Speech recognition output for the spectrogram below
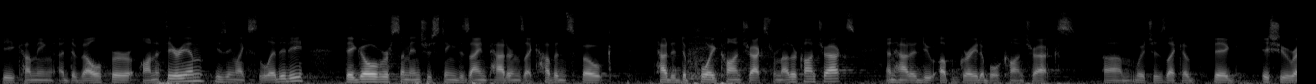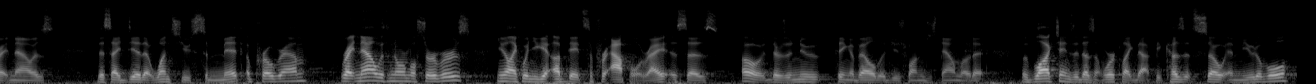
becoming a developer on Ethereum using like Solidity, they go over some interesting design patterns like hub and spoke, how to deploy contracts from other contracts, and how to do upgradable contracts, um, which is like a big issue right now is this idea that once you submit a program, right now with normal servers, you know, like when you get updates for Apple, right? It says, oh, there's a new thing available, you just want to just download it. With blockchains, it doesn't work like that because it's so immutable.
